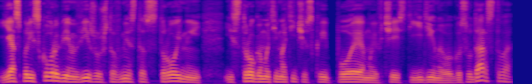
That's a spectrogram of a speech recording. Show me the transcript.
Я с прискорбием вижу, что вместо стройной и строго математической поэмы в честь единого государства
